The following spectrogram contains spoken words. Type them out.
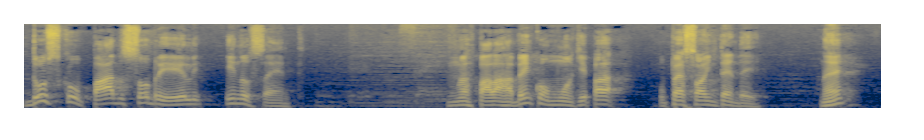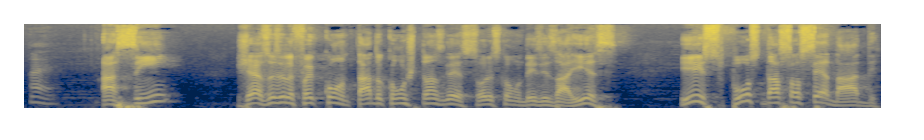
dos culpados sobre ele inocente. Uma palavra bem comum aqui para o pessoal entender, né? É. Assim, Jesus ele foi contado com os transgressores, como diz Isaías, e expulso da sociedade.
